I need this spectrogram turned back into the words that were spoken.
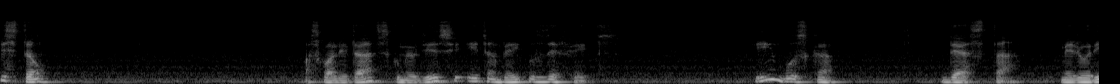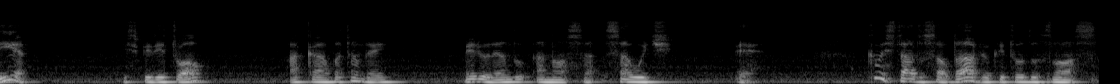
estão as qualidades, como eu disse, e também os defeitos. E em busca desta melhoria, espiritual acaba também melhorando a nossa saúde. É. Que um estado saudável que todos nós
